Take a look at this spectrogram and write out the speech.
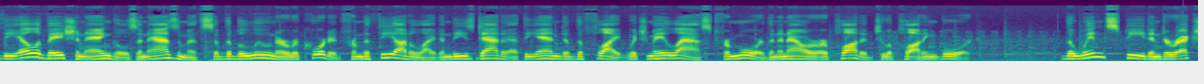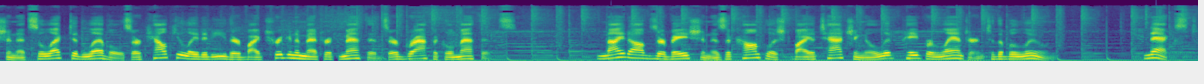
The elevation angles and azimuths of the balloon are recorded from the theodolite and these data at the end of the flight which may last for more than an hour are plotted to a plotting board. The wind speed and direction at selected levels are calculated either by trigonometric methods or graphical methods. Night observation is accomplished by attaching a lit paper lantern to the balloon. Next,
